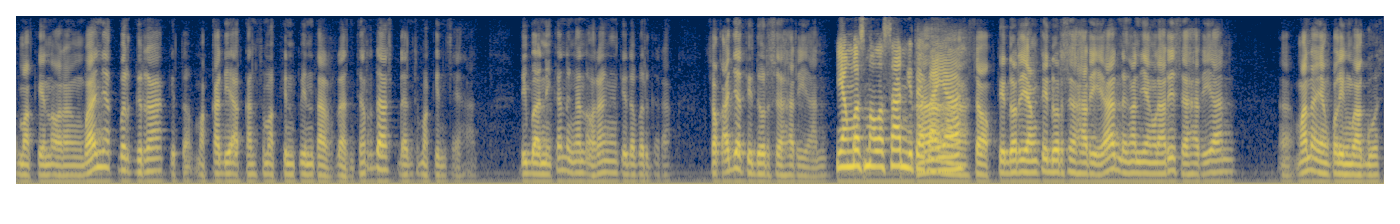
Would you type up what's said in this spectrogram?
semakin orang banyak bergerak gitu, maka dia akan semakin pintar dan cerdas dan semakin sehat dibandingkan dengan orang yang tidak bergerak. Sok aja tidur seharian. Yang males-malesan gitu ya Pak ya. Ah, sok tidur yang tidur seharian dengan yang lari seharian Nah, mana yang paling bagus?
